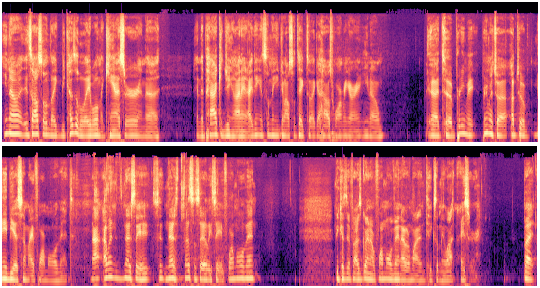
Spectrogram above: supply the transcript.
you know, it's also like because of the label and the canister and the and the packaging on it. I think it's something you can also take to like a housewarming or you know, uh, to pretty much pretty much a, up to a, maybe a semi formal event. Not, I wouldn't necessarily necessarily say a formal event because if I was going to a formal event, I would want to take something a lot nicer. But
